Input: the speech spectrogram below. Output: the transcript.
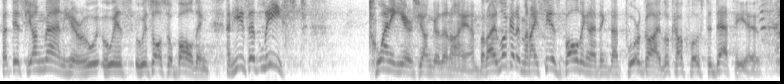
at this young man here who, who, is, who is also balding, and he's at least 20 years younger than I am. But I look at him and I see his balding, and I think, that poor guy, look how close to death he is.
